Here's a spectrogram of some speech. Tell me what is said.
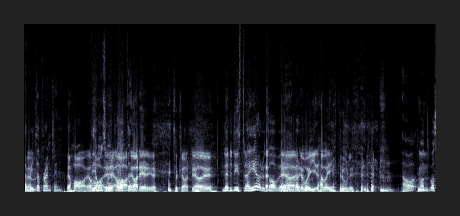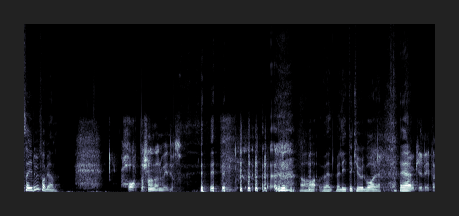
Aretha Franklin. Jaha, jaha. Det är hon som gjort ja, låten. ja, det är det ju. Såklart. Jag, är- Blev du distraherad utav eh, ja, det, var, det här var jätteroligt. Ja, vad, vad säger du Fabian? Hatar sådana där videos. Ja, men, men lite kul var det. Ja, Eh, Okej, lite.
